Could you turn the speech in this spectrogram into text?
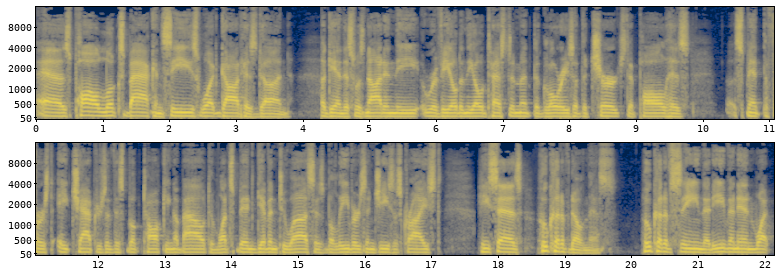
As Paul looks back and sees what God has done. Again, this was not in the revealed in the Old Testament, the glories of the church that Paul has uh, spent the first eight chapters of this book talking about and what's been given to us as believers in Jesus Christ. He says, Who could have known this? Who could have seen that even in what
